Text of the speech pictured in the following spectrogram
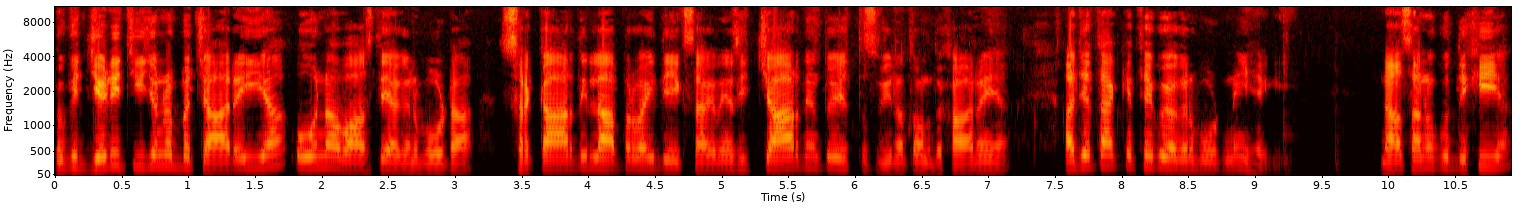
ਕਿਉਂਕਿ ਜਿਹੜੀ ਚੀਜ਼ ਉਹਨਾਂ ਨੂੰ ਬਚਾ ਰਹੀ ਆ, ਉਹ ਉਹਨਾਂ ਵਾਸਤੇ ਅਗਨਬੋਟ ਆ। ਸਰਕਾਰ ਦੀ ਲਾਪਰਵਾਹੀ ਦੇਖ ਸਕਦੇ ਹਾਂ ਅਸੀਂ। 4 ਦਿਨ ਤੋਂ ਇਹ ਤਸਵੀਰਾਂ ਤੁਹਾਨੂੰ ਦਿਖਾ ਰਹੇ ਆ ਅਜੇ ਤੱਕ ਇੱਥੇ ਕੋਈ ਅਗਨਬੋਟ ਨਹੀਂ ਹੈਗੀ। ਨਾ ਸਾਨੂੰ ਕੋਈ ਦਿਖੀ ਆ।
